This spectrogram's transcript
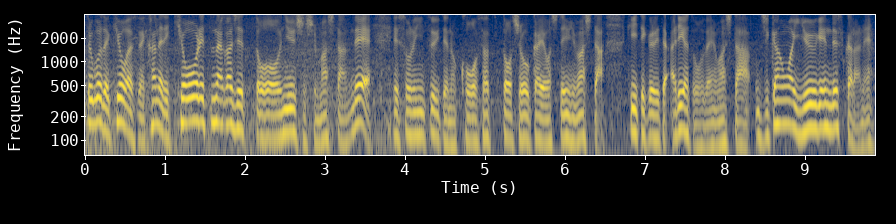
ということで今日はですねかなり強烈なガジェットを入手しましたんでそれについての考察と紹介をしてみました。聞いてくれてありがとうございました。時間は有限ですからね。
